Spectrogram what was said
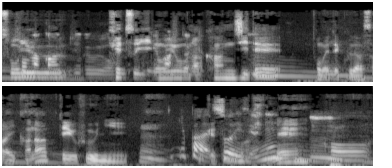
そういそんな感じう決意のような感じじで止めてくださいかなっていうふうに、うん。やっぱそうですよね。うんこ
